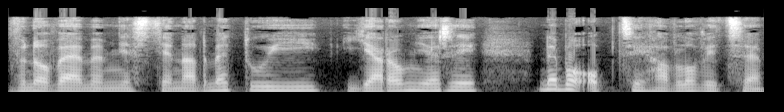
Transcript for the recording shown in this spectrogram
v Novém městě nad Metují, Jaroměři nebo obci Havlovice.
